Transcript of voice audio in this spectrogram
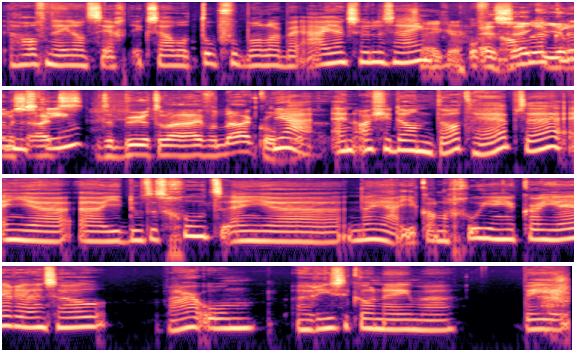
half Nederland zegt: ik zou wel topvoetballer bij Ajax willen zijn. Zeker. Of en een zeker andere club jongens misschien. uit de buurten waar hij vandaan komt. Ja, en als je dan dat hebt hè, en je, eh, je doet het goed en je, nou ja, je kan nog groeien in je carrière en zo, waarom een risico nemen? Ben je,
